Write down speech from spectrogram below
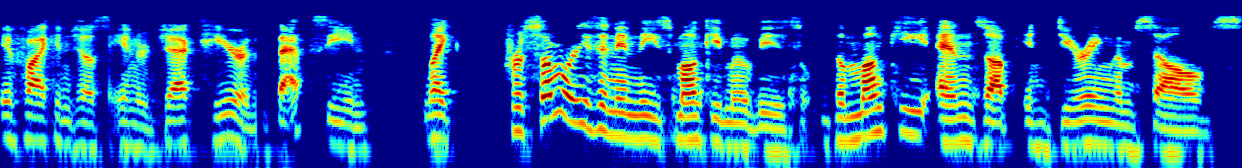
if I can just interject here, that scene, like, for some reason in these monkey movies, the monkey ends up endearing themselves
